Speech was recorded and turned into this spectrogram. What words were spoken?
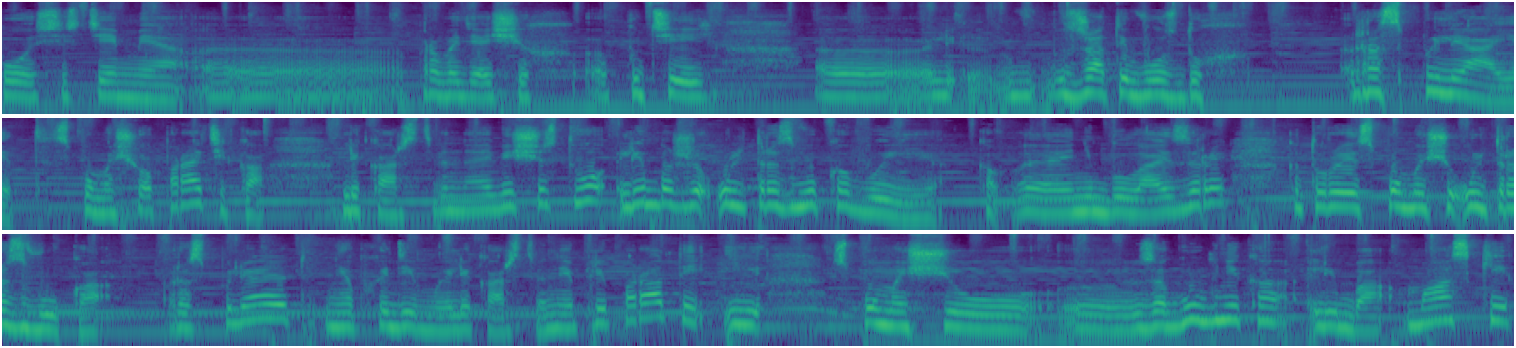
по системе э, проводящих путей э, сжатый воздух распыляет с помощью аппаратика лекарственное вещество, либо же ультразвуковые э, небулайзеры, которые с помощью ультразвука распыляют необходимые лекарственные препараты, и с помощью э, загубника либо маски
